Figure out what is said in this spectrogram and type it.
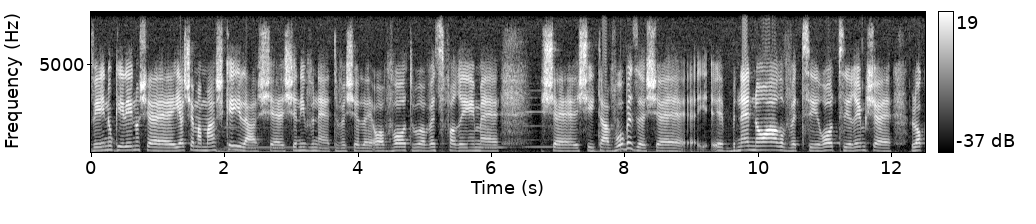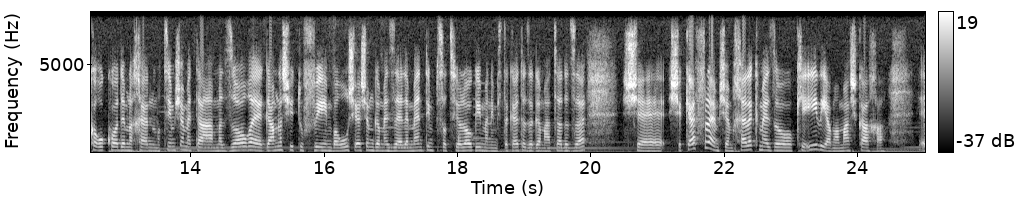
והיינו גילינו שיש שם ממש קהילה ש, שנבנית ושל אוהבות ואוהבי ספרים ש, שהתאהבו בזה, שבני נוער וצעירות, צעירים שלא קראו קודם לכן, מוצאים שם את המזור אה, גם לשיתופים, ברור שיש שם גם איזה אלמנטים סוציולוגיים, אני מסתכלת על זה גם מהצד הזה, ש, שכיף להם, שהם חלק מאיזו קהיליה, ממש ככה. אה,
